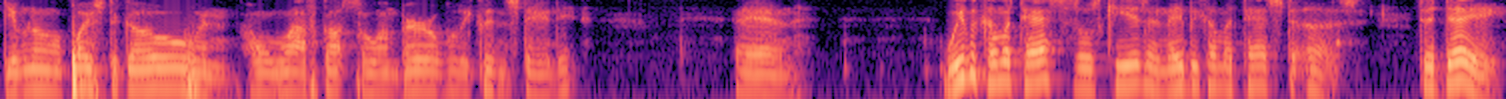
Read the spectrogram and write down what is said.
giving them a place to go when home life got so unbearable they couldn't stand it. And we become attached to those kids and they become attached to us. Today,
